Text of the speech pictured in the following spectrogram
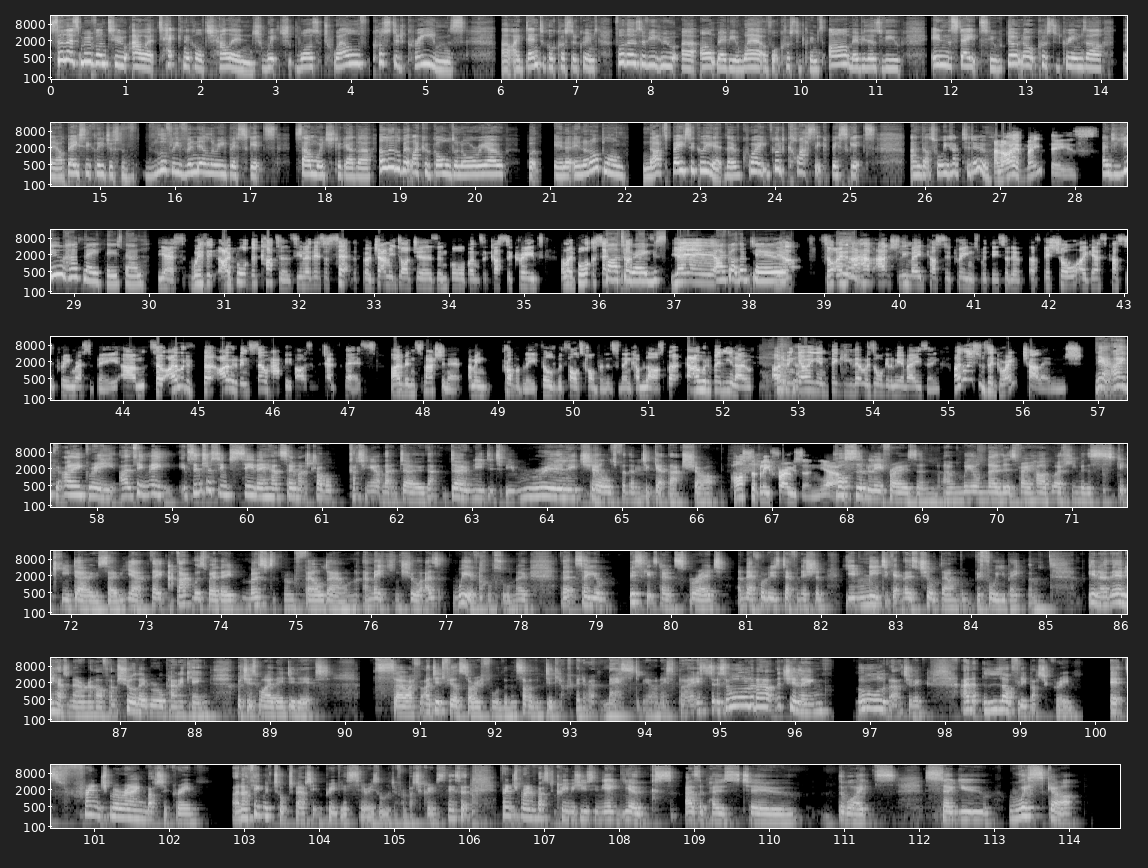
So let's move on to our technical challenge, which was 12 custard creams, uh, identical custard creams. For those of you who uh, aren't maybe aware of what custard creams are, maybe those of you in the States who don't know what custard creams are, they are basically just lovely vanilla biscuits sandwiched together, a little bit like a golden Oreo, but in, a, in an oblong. And that's basically it. They're quite good classic biscuits, and that's what we had to do. And I have made these. And you have made these, Dan. Yes, with it, I bought the cutters. You know, there's a set for jammy dodgers and bourbons and custard creams, and I bought the set. of Party rigs. Yeah, yeah, yeah, yeah. I've got them too. Yeah. So I, I have actually made custard creams with the sort of official, I guess, custard cream recipe. Um, so I would have, but I would have been so happy if I was in the tent for this. I'd been smashing it. I mean, probably filled with false confidence and then come last. But I would have been, you know, I would have been going in thinking that it was all going to be amazing. I thought this was a great challenge. Yeah, I, I agree. I think they. It's interesting to see they had so much trouble cutting out that dough. That dough needed to be really chilled for them to mm. get that sharp. Possibly frozen, yeah. Possibly frozen. And we all know that it's very hard working with a sticky dough. So yeah, they that was where they most of them fell down and making sure, as we of course all know, that so your biscuits don't spread and therefore lose definition, you need to get those chilled down before you bake them. You know, they only had an hour and a half. I'm sure they were all panicking, which is why they did it. So I, I did feel sorry for them, and some of them did look a bit of a mess, to be honest. But it's it's all about the chilling, all about chilling, and lovely buttercream. It's French meringue buttercream, and I think we've talked about it in previous series, all the different buttercreams. and Things But French meringue buttercream is using the egg yolks as opposed to the whites. So you whisk up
